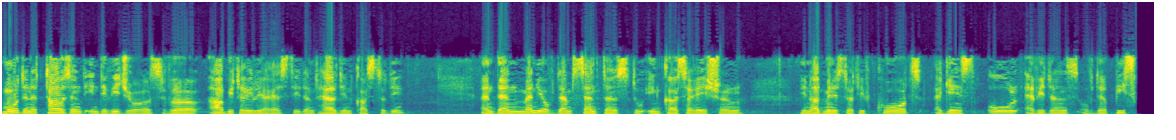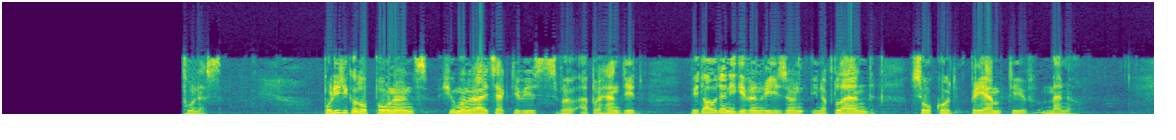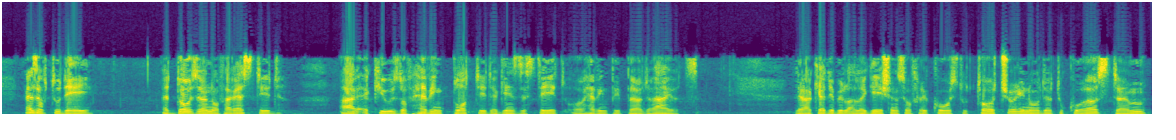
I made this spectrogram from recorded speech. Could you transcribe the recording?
more than a thousand individuals were arbitrarily arrested and held in custody, and then many of them sentenced to incarceration in administrative courts against all evidence of their peacefulness. Political opponents human rights activists were apprehended without any given reason in a planned so-called preemptive manner. As of today, a dozen of arrested are accused of having plotted against the state or having prepared riots. There are credible allegations of recourse to torture in order to coerce them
